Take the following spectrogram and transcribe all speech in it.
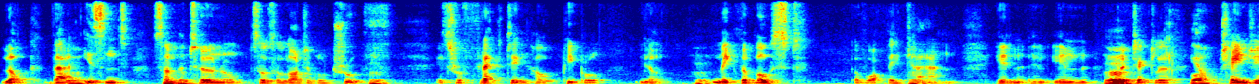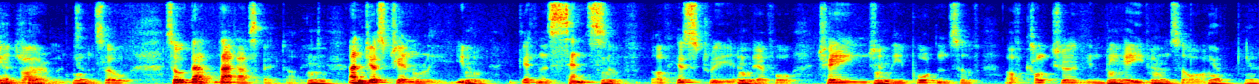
look, that not some eternal sociological truth. Hmm. It's reflecting how people, you know, hmm. make the most of what they hmm. can in in, in a particular Yeah. changing Yeah, sure. environment. Yeah. And so so that that aspect of it. And just generally, you know, getting a sense of, of history and therefore change and the importance of, of culture in behavior and so on Yeah, yeah.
